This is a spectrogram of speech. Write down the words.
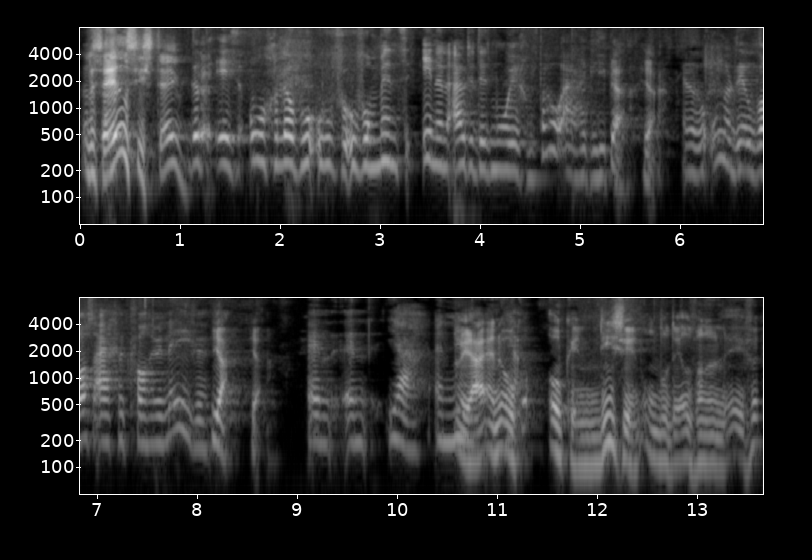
dat is een heel systeem. Dat is ongelooflijk hoe, hoeveel, hoeveel mensen in en uit dit mooie gebouw eigenlijk liepen. Ja, ja, En dat onderdeel was eigenlijk van hun leven. ja, ja. En, en ja, en nu... Nou ja, en ook, ja. ook in die zin onderdeel van hun leven,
